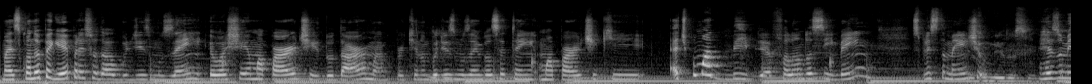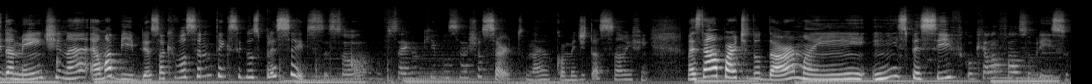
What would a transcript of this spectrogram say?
Mas quando eu peguei pra estudar o budismo zen, eu achei uma parte do Dharma, porque no budismo zen você tem uma parte que é tipo uma bíblia, falando assim, bem explicitamente. Resumido assim. Resumidamente, né? É uma Bíblia. Só que você não tem que seguir os preceitos. Você só segue o que você acha certo, né? Com a meditação, enfim. Mas tem uma parte do Dharma em, em específico que ela fala sobre isso.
